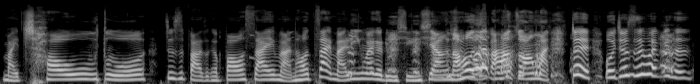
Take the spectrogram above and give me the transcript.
买超多，就是把整个包塞满，然后再买另外一个旅行箱，然后再把它装满。对我就是会变成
